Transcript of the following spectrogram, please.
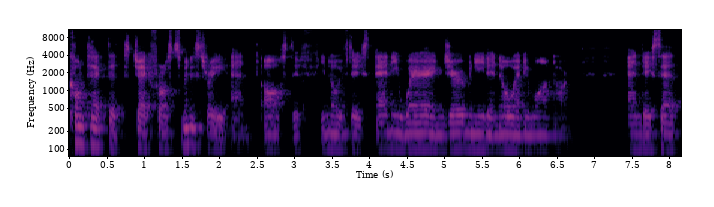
contacted jack frost's ministry and asked if you know if there's anywhere in germany they know anyone or and they said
